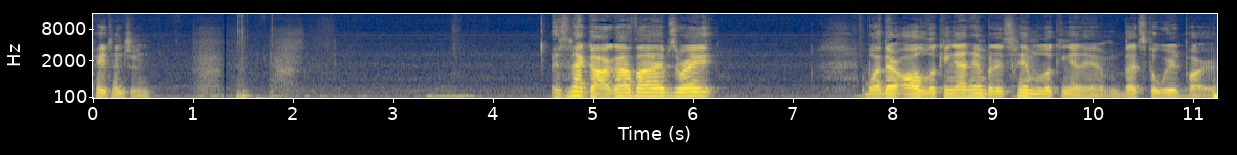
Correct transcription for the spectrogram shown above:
Pay attention. Isn't that Gaga vibes, right? Well, they're all looking at him, but it's him looking at him. That's the weird part.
